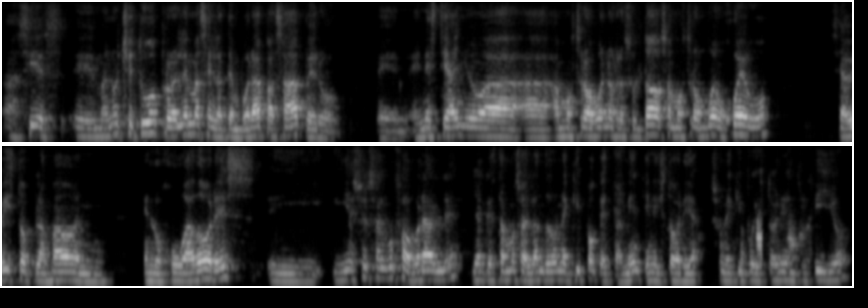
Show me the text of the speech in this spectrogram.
Así es, eh, Manuche tuvo problemas en la temporada pasada, pero en, este año ha, mostrado buenos resultados, ha mostrado un buen juego, se ha visto plasmado en, los jugadores y, y, eso es algo favorable, ya que estamos hablando de un equipo que también tiene historia, es un equipo de historia en Trujillo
